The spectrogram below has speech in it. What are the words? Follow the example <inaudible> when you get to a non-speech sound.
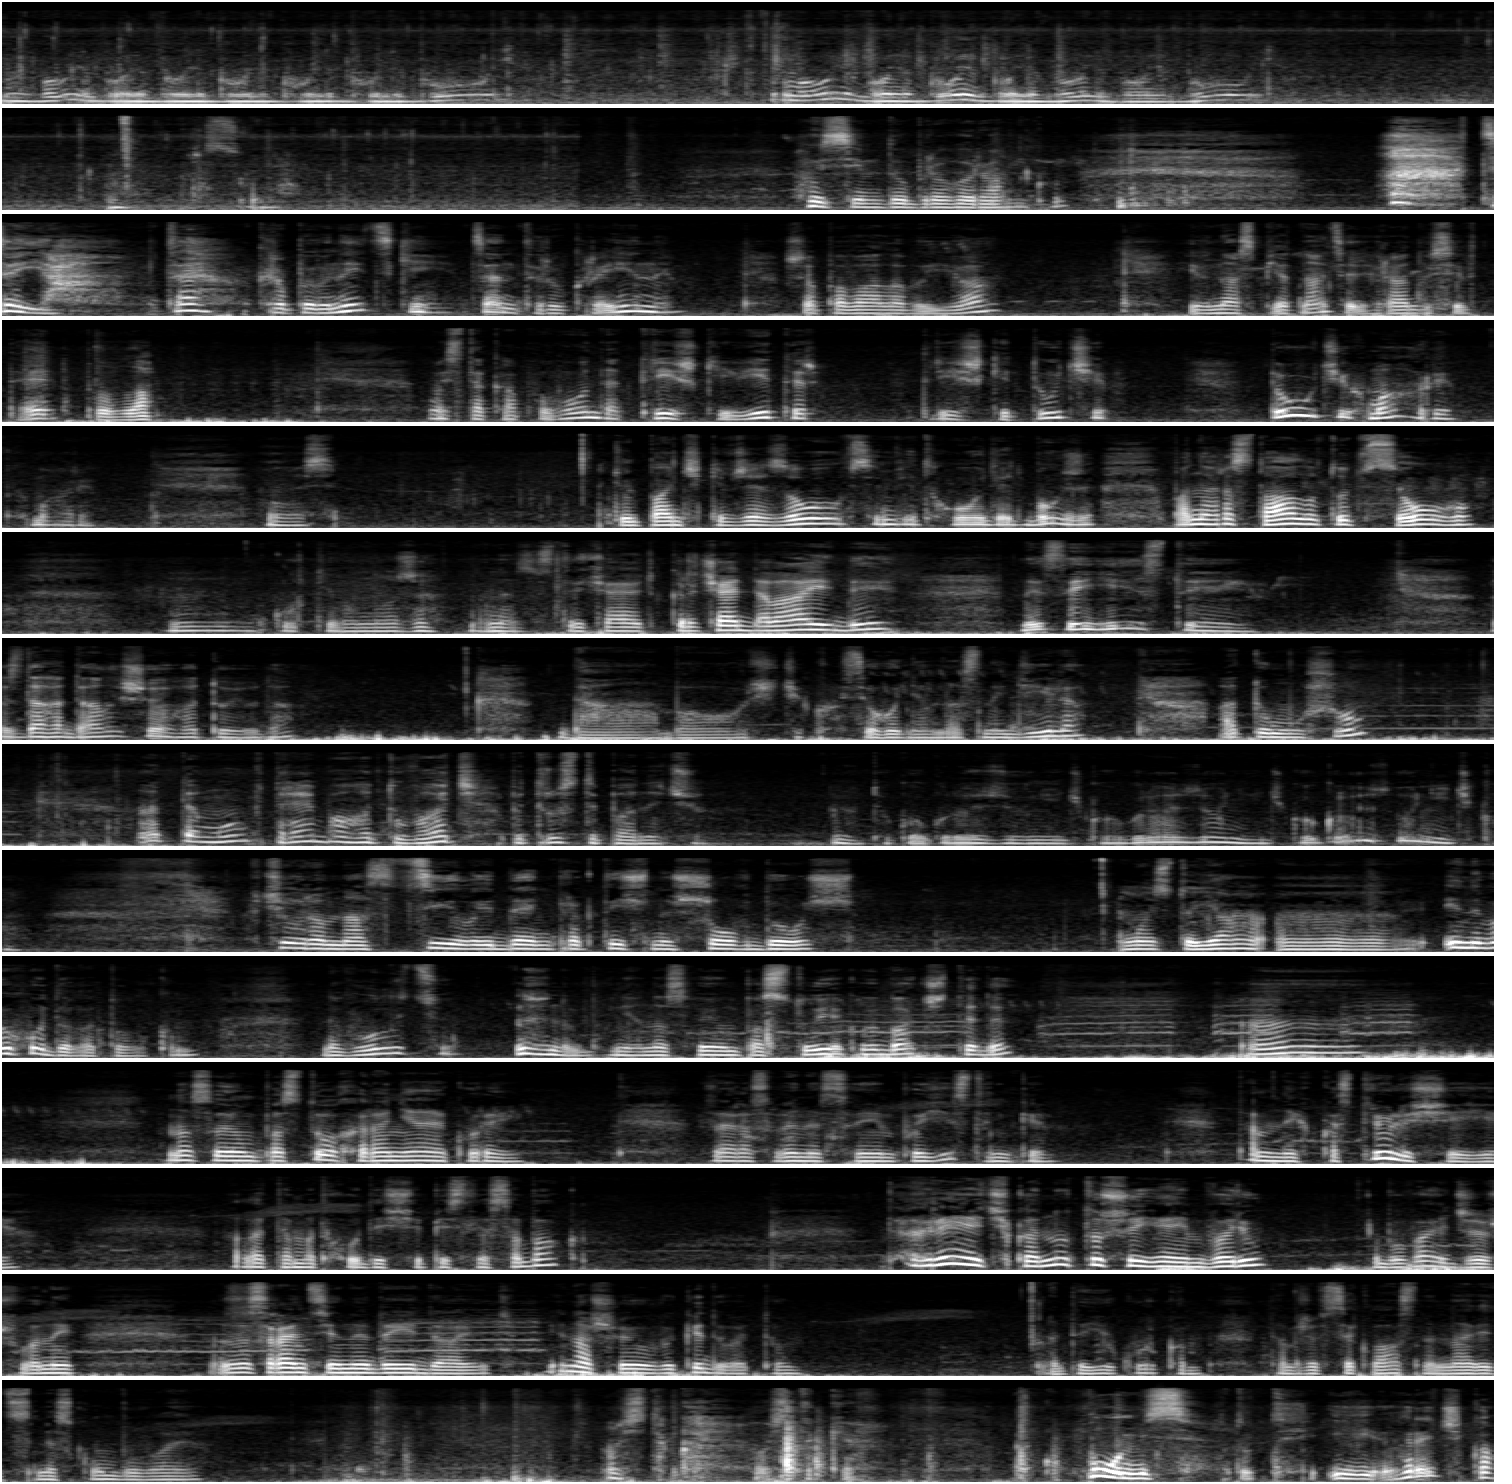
Булі, булі, булі, булі, булі, булі, булі. Булі, булі, булі, булі, булі, булі, булі. Красуня. Усім доброго ранку. Це я. Це Кропивницький, центр України, Шаповаловий Я. І в нас 15 градусів тепла. Ось така погода, трішки вітер, трішки тучі. Тучі, хмари, хмари. Ось. Тюльпанчики вже зовсім відходять. Боже, понаростало тут всього. Курки воно вже мене зустрічають. Кричать, давай йди, неси їсти. Ви здогадали, що я готую, да? Да, борщик. Сьогодні в нас неділя. А тому що? А тому треба готувати Петру Степаничу. Така красунечка, красунечка, красунечка. Вчора в нас цілий день практично йшов дощ. Ось то я е, і не виходила толком на вулицю. <laughs> Я на своєму посту, як ви бачите, да? А, на своєму посту охороняє курей. Зараз винесу їм поїстоньки. Там в них кастрюлі ще є, але там відходи ще після собак. Та гречка, ну то, що я їм варю. Буває же ж вони засранці не доїдають. І на що його викидувати, то даю куркам. Там вже все класно, навіть з м'язком буває. Ось таке, ось таке. Помість. Тут і гречка,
